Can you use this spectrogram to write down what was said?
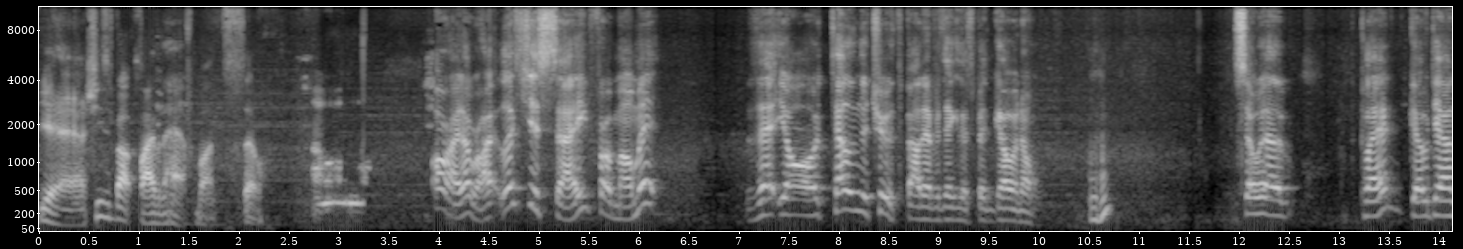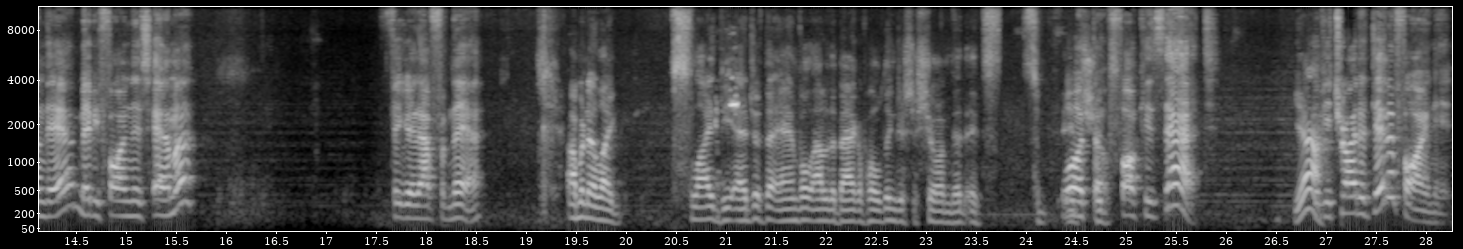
Yeah, she's about five and a half months. So Oh. All right, all right. Let's just say for a moment that you're telling the truth about everything that's been going on. Mhm. So, uh, plan go down there, maybe find this hammer, figure it out from there. I'm gonna like slide the edge of the anvil out of the bag of holding just to show him that it's. it What should- the fuck is that? Yeah, Have you tried identifying it?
